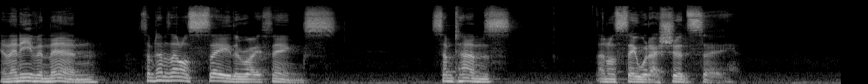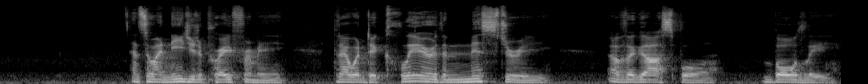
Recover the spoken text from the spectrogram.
And then, even then, sometimes I don't say the right things. Sometimes I don't say what I should say. And so I need you to pray for me that I would declare the mystery of the gospel boldly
